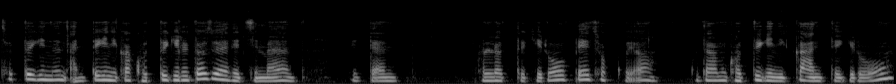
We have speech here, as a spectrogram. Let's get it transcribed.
첫뜨기는 안뜨기니까 겉뜨기를 떠줘야 되지만 일단 벌러뜨기로 빼줬고요. 그 다음 겉뜨기니까 안뜨기로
